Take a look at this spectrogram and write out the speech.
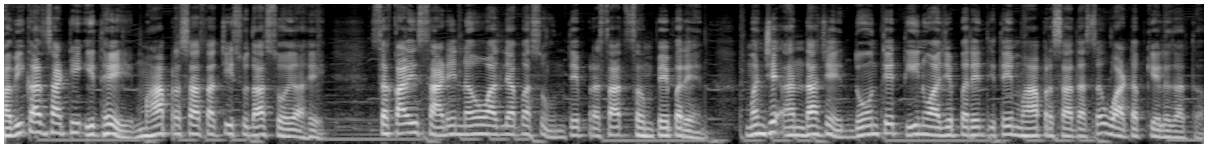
भाविकांसाठी इथे महाप्रसादाची सुद्धा सोय आहे. सकाळी साडेनऊ वाजल्यापासून ते प्रसाद संपेपर्यंत म्हणजे अंदाजे दोन ते तीन वाजेपर्यंत इथे महाप्रसादाचं वाटप केलं जातं.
